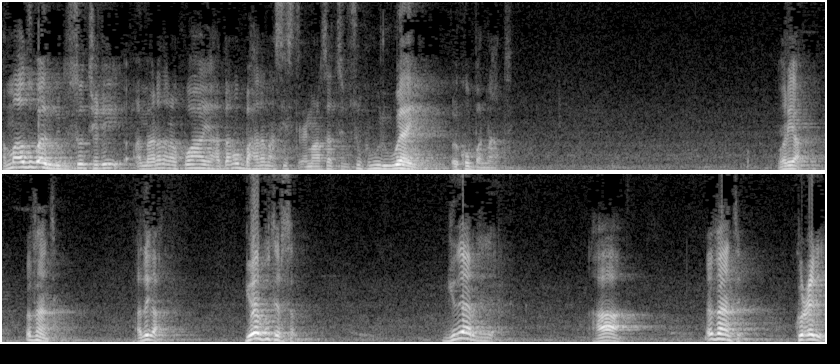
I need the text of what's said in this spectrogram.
ama adugu aad weydiiso tihi amaanadan aan ku hayo haddaan u bahdana si isticmaalsat su kugu yihi waay way ku banaantay warya ma fahamtay adiga gidaar ku tirsan. Gidaarka ha ma fahamtay ku celi.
